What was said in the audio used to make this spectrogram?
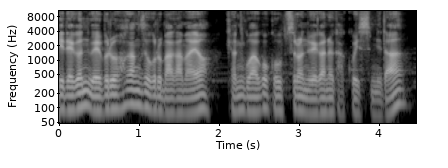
이 덱은 외부를 화강석으로 마감하여 견고하고 고급스러운 외관을 갖고 있습니다.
